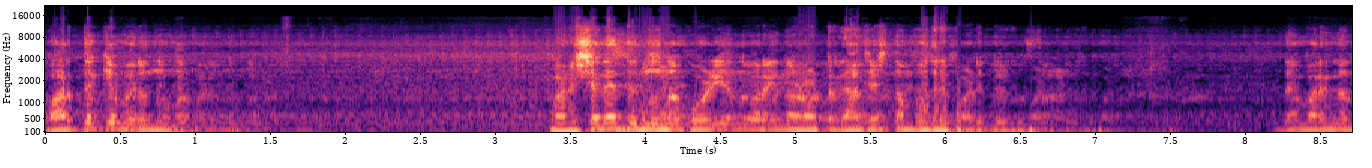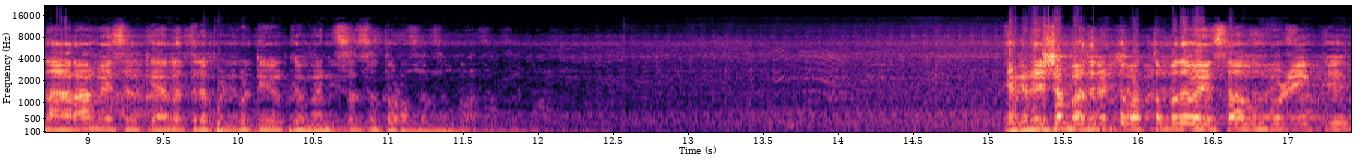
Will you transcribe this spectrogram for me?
വാർദ്ധക്യം വരുന്നു എന്നാണ്. മനുഷ്യനെ തിന്നുന്ന കോഴി എന്ന് പറയുന്ന ഡോക്ടർ രാജേഷ് നമ്പൂതിരിപ്പാടിന്റെ ഒരു പുസ്തകമാണ്. അദ്ദേഹം പറയുന്നത് ആറാം വയസ്സിൽ കേരളത്തിലെ പെൺകുട്ടികൾക്ക് മെൻസസ് തുടങ്ങുന്നു. ഏകദേശം പതിനെട്ട് പത്തൊമ്പത് വയസ്സാകുമ്പോഴേക്ക്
